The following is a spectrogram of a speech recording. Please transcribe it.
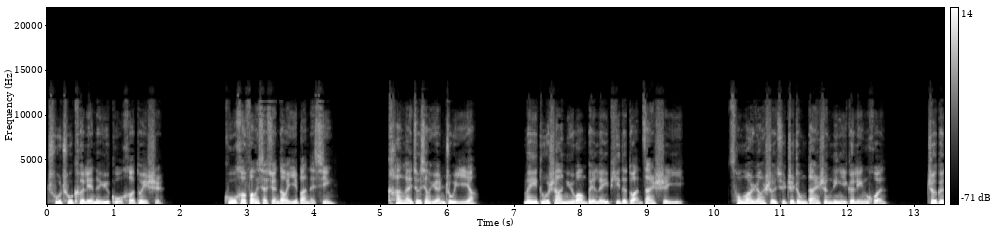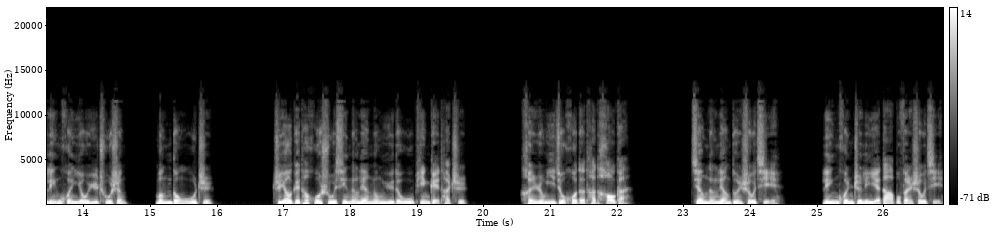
楚楚可怜的与古河对视。古河放下悬到一半的心，看来就像原著一样，美杜莎女王被雷劈的短暂失忆，从而让蛇躯之中诞生另一个灵魂。这个灵魂由于出生懵懂无知，只要给他火属性能量浓郁的物品给他吃，很容易就获得他的好感。将能量盾收起，灵魂之力也大部分收起。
